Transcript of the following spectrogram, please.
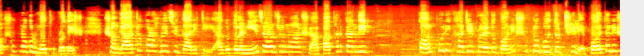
অশোকনগর, মধ্যপ্রদেশ। সঙ্গে আটক করা হয়েছে গাড়িটি। আগরতলা নিয়ে যাওয়ার জন্য আসা পাথারকান্দির কলকলি ঘাটের প্রয়াত গণেশ শুক্ল বৈদ্যর ছেলে পঁয়তাল্লিশ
